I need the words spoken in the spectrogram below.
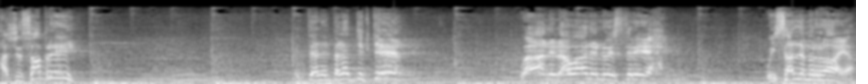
حاج صبري ادى للبلد كتير وآن الأوان إنه يستريح ويسلم الراية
